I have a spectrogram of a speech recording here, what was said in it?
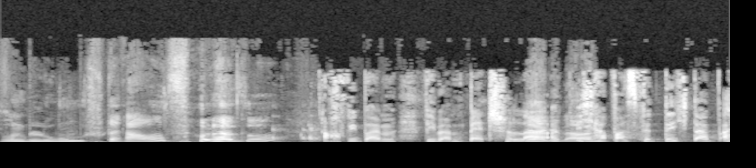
So ein Blumenstrauß oder so? Auch wie beim, wie beim Bachelor. Ja, genau. Ich habe was für dich dabei.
